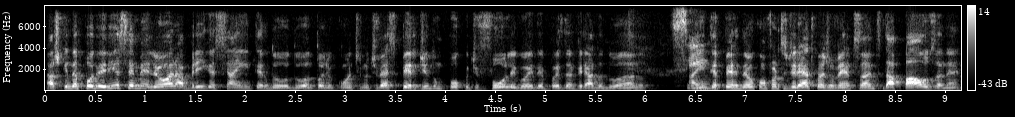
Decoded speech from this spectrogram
Acho que ainda poderia ser melhor a briga se a Inter do, do Antônio Conte não tivesse perdido um pouco de fôlego aí depois da virada do ano. Sim. A Inter perdeu o confronto direto com a Juventus antes da pausa, né?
